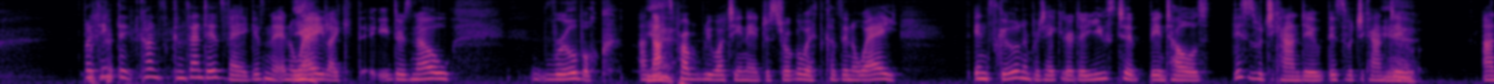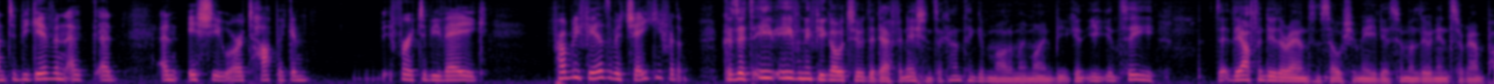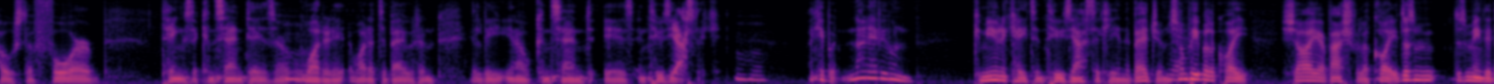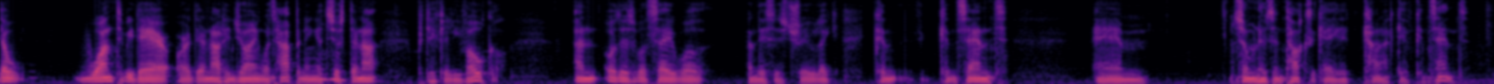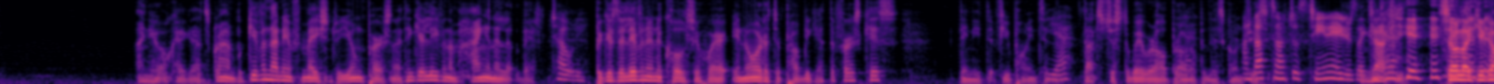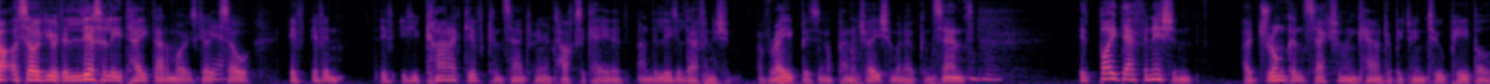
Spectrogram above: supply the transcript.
but I think the cons- consent is vague, isn't it? In a yeah. way, like th- there's no rule book, and yeah. that's probably what teenagers struggle with. Because in a way, in school in particular, they're used to being told this is what you can do, this is what you can't yeah. do, and to be given a, a an issue or a topic and for it to be vague probably feels a bit shaky for them. Because it's e- even if you go to the definitions, I can't think of them all in my mind, but you can you can see they, they often do the rounds in social media. Someone will do an Instagram post of four things that consent is or mm-hmm. what it is, what it's about, and it'll be you know consent is enthusiastic. Mm-hmm. Okay, but not everyone communicates enthusiastically in the bedroom. Yeah. Some people are quite shy or bashful or coy. It doesn't doesn't mean they don't want to be there or they're not enjoying what's happening. It's just they're not particularly vocal. And others will say, well, and this is true, like con- consent. Um, someone who's intoxicated cannot give consent. And you're okay, that's grand. But giving that information to a young person, I think you're leaving them hanging a little bit Totally. because they're living in a culture where, in order to probably get the first kiss, they need a few points. In Yeah. them. that's just the way we're all brought Yeah. up in this country. And that's not just teenagers, I can tell exactly. you. so, like you got, so if you were to literally take that okay, Yeah. so if if in if, if you cannot give consent when you're intoxicated, and the legal definition of rape is you know penetration without consent, Mm-hmm. is by definition a drunken sexual encounter between two people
